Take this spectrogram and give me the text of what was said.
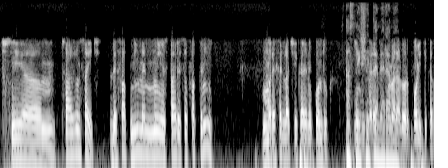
Și uh, s-a ajuns aici. De fapt, nimeni nu e în stare să facă nimic. Mă refer la cei care ne conduc. Asta e și temerea mea. lor politică.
